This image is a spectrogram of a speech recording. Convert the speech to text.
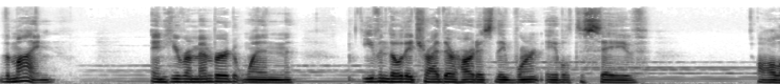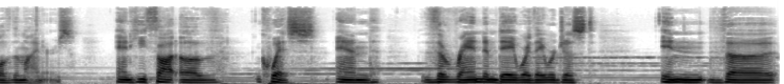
the mine. And he remembered when even though they tried their hardest they weren't able to save all of the miners. And he thought of Quiz and the random day where they were just in the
